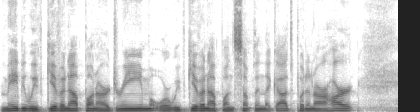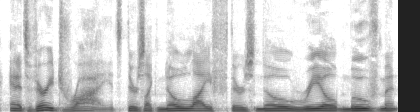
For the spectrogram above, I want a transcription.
maybe we've given up on our dream or we've given up on something that God's put in our heart and it's very dry. It's, there's like no life, there's no real movement.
